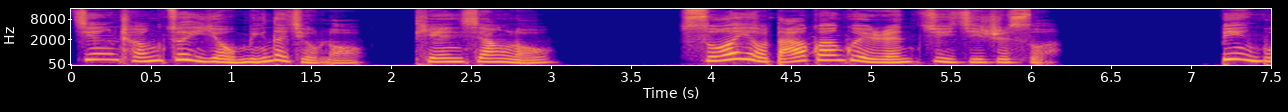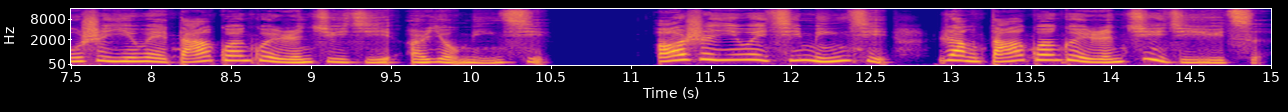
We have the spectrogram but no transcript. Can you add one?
京城最有名的酒楼——天香楼，所有达官贵人聚集之所，并不是因为达官贵人聚集而有名气，而是因为其名气让达官贵人聚集于此。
